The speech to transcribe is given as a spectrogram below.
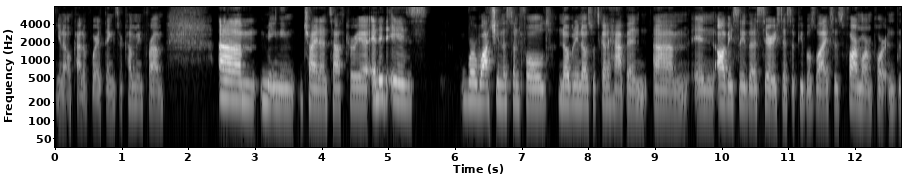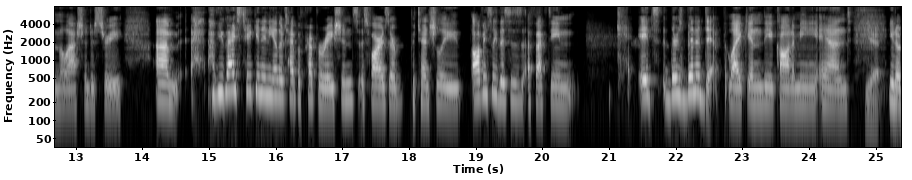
you know, kind of where things are coming from. Um, meaning China and South Korea, and it is we're watching this unfold. Nobody knows what's going to happen. Um, and obviously, the seriousness of people's lives is far more important than the lash industry. Um, have you guys taken any other type of preparations as far as they're potentially? Obviously, this is affecting. It's there's been a dip like in the economy and yeah, you know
